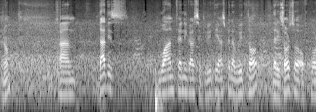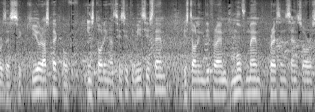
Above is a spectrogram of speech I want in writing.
You know, and that is one technical security aspect that we talk. There is also, of course, a secure aspect of installing a CCTV system, installing different movement presence sensors,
